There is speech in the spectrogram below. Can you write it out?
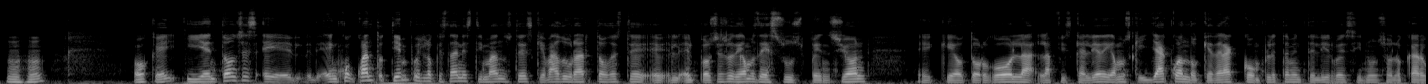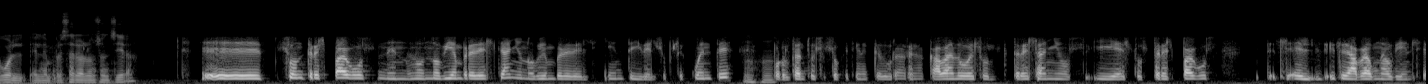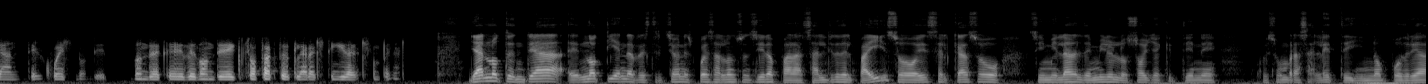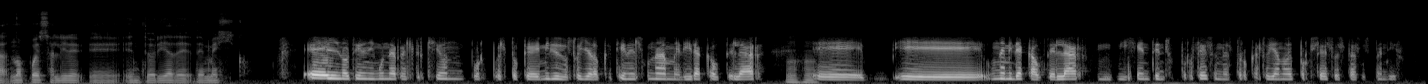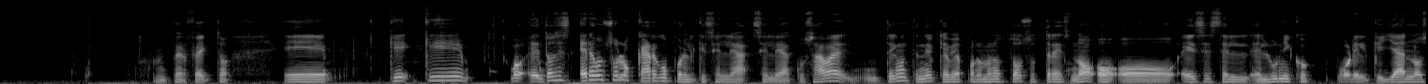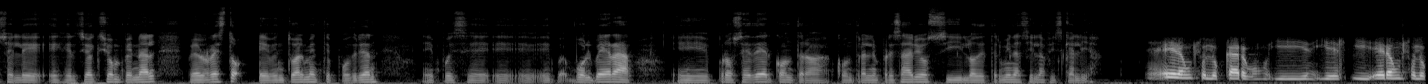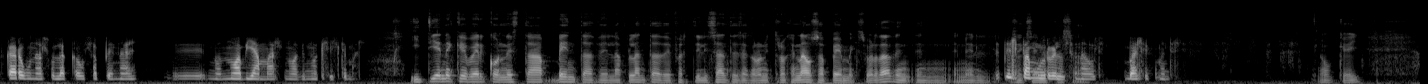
Uh -huh. Ok, y entonces, eh, ¿en cu cuánto tiempo es lo que están estimando ustedes que va a durar todo este, el, el proceso, digamos, de suspensión eh, que otorgó la, la, Fiscalía, digamos, que ya cuando quedará completamente libre sin un solo cargo el, el empresario Alonso Ancira? Eh, son tres pagos en noviembre de este año, noviembre del siguiente y del subsecuente, uh -huh. por lo tanto eso es lo que tiene que durar. Acabando esos tres años y estos tres pagos, el, el, habrá una audiencia ante el juez donde donde de donde su facto declara extinguida la acción penal. ¿Ya no tendría, eh, no tiene restricciones pues Alonso Encira para salir del país o es el caso similar al de Emilio Lozoya que tiene pues un brazalete y no podría, no puede salir eh, en teoría de, de, México? Él no tiene ninguna restricción, por puesto que Emilio Lozoya lo que tiene es una medida cautelar, uh -huh. eh, una medida cautelar vigente en su proceso. En nuestro caso ya no hay proceso, está suspendido. Perfecto. Eh, ¿qué, ¿Qué entonces, ¿era un solo cargo por el que se le, se le acusaba? Tengo entendido que había por lo menos dos o tres, ¿no? O, ese es el, el, único por el que ya no se le ejerció acción penal, pero el resto eventualmente podrían eh, pues eh, eh, volver a proceder contra, contra el empresario si lo determina así la fiscalía. Era un solo cargo y, y, y era un solo cargo, una sola causa penal. no, no había más, no, no existe más y tiene que ver con esta venta de la planta de fertilizantes de agronitrogenados a Pemex, ¿verdad? En, en, el Está muy relacionado, básicamente. Ok.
